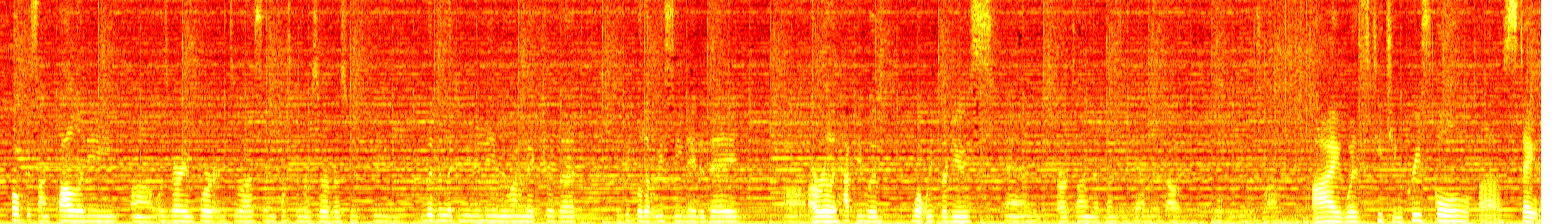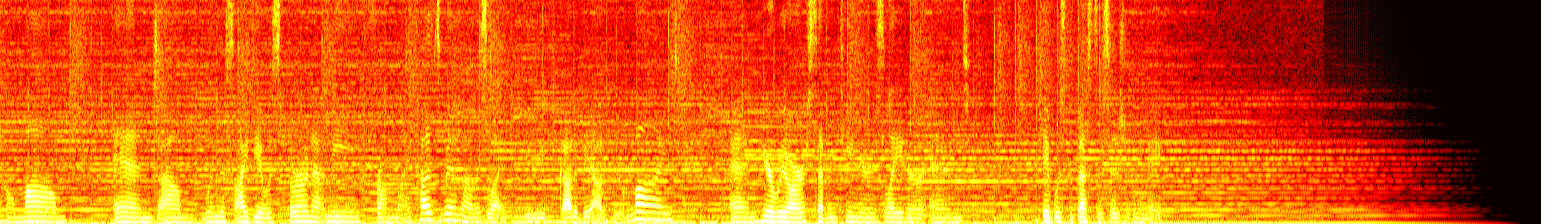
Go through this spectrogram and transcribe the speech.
focus on quality uh, was very important to us and customer service. We, we, live in the community. We want to make sure that the people that we see day to day uh, are really happy with what we produce and are telling their friends and family about what we do as well. I was teaching preschool, uh, stay-at-home mom, and um, when this idea was thrown at me from my husband, I was like, you've got to be out of your mind. And here we are 17 years later, and it was the best decision we made.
